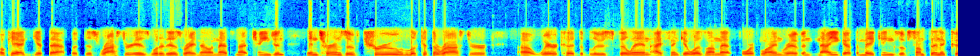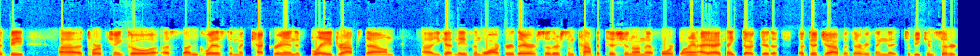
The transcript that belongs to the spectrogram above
Okay, I get that, but this roster is what it is right now, and that's not changing. In terms of true, look at the roster. Uh, where could the Blues fill in? I think it was on that fourth line, Riv, and now you got the makings of something. It could be uh, a Toropchenko, a, a Sundqvist, a MacEachern. If Blais drops down, uh, you got Nathan Walker there, so there's some competition on that fourth line. I, I think Doug did a, a good job with everything that to be considered.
